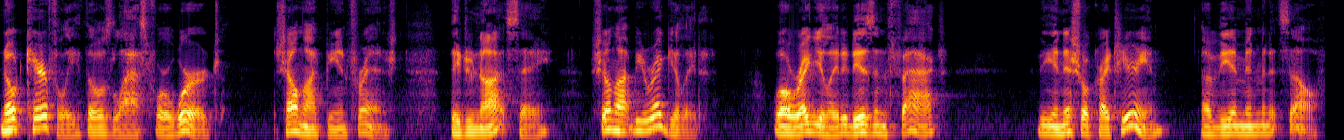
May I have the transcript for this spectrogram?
Note carefully those last four words shall not be infringed. They do not say shall not be regulated. Well regulated is, in fact, the initial criterion of the amendment itself.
